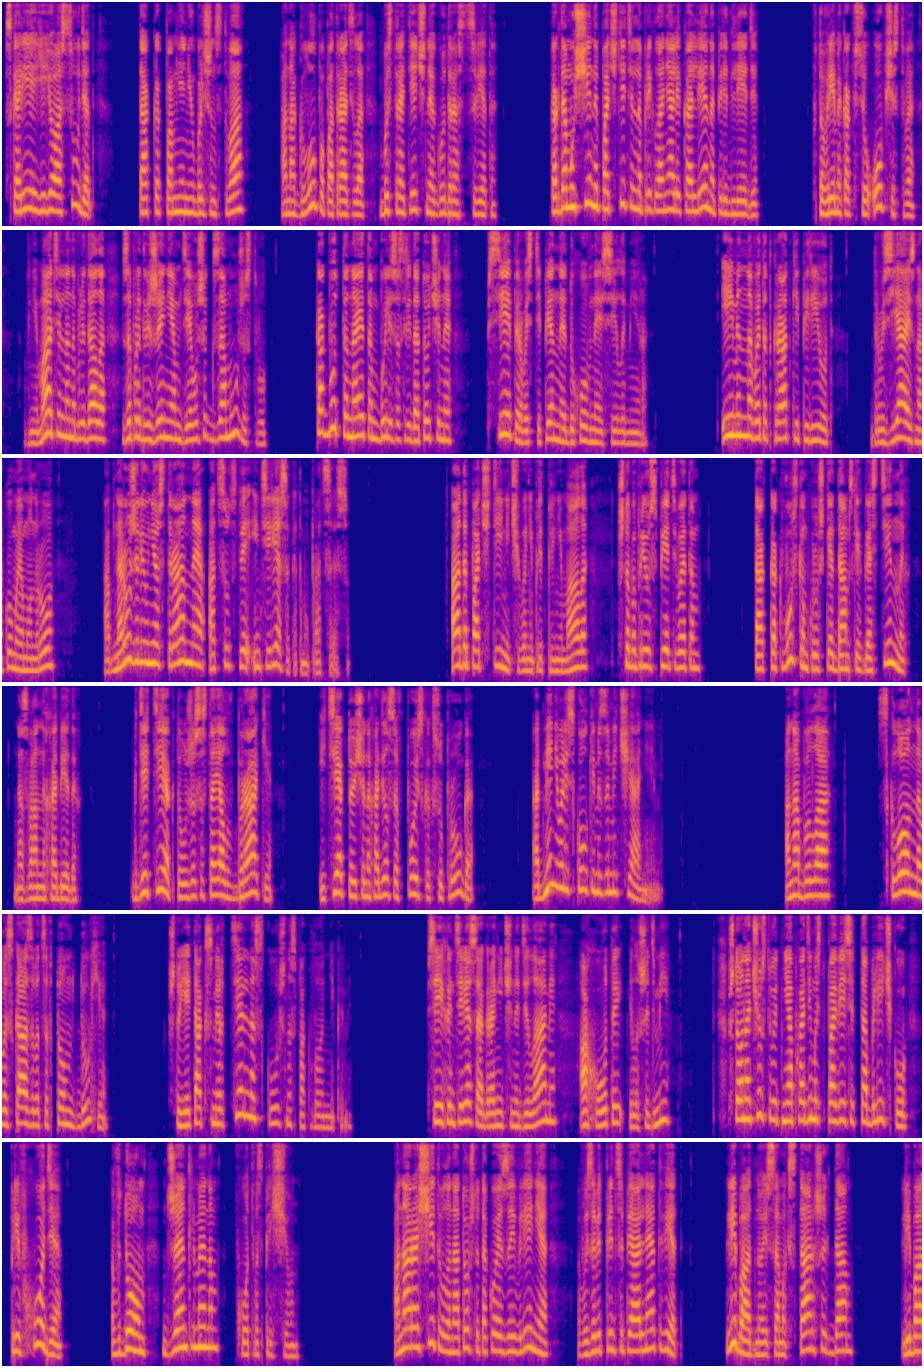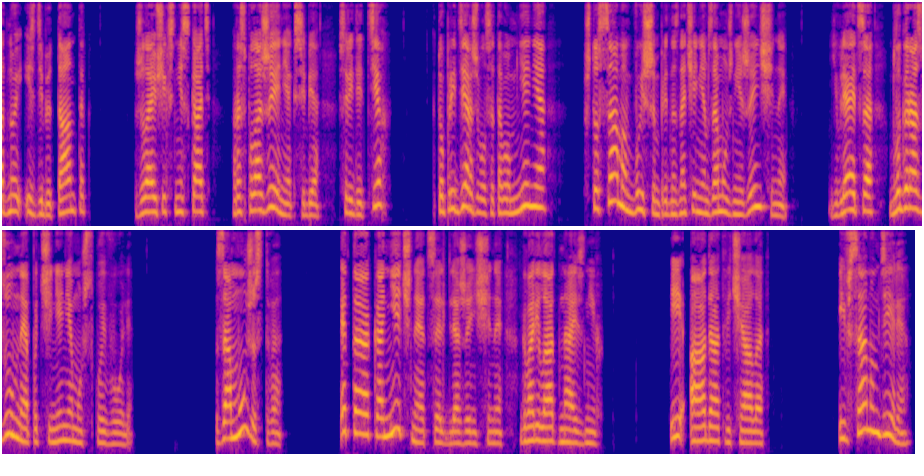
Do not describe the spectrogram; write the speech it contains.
Скорее ее осудят, так как, по мнению большинства, она глупо потратила быстротечные годы расцвета, когда мужчины почтительно преклоняли колено перед леди, в то время как все общество внимательно наблюдало за продвижением девушек к замужеству, как будто на этом были сосредоточены все первостепенные духовные силы мира. именно в этот краткий период друзья и знакомые Монро обнаружили у нее странное отсутствие интереса к этому процессу. Ада почти ничего не предпринимала, чтобы преуспеть в этом, так как в узком кружке дамских гостиных на званных обедах, где те, кто уже состоял в браке, и те, кто еще находился в поисках супруга, обменивались колкими замечаниями. Она была склонна высказываться в том духе, что ей так смертельно скучно с поклонниками. Все их интересы ограничены делами, охотой и лошадьми, что она чувствует необходимость повесить табличку при входе в дом джентльменам вход воспрещен. Она рассчитывала на то, что такое заявление вызовет принципиальный ответ либо одной из самых старших дам, либо одной из дебютанток, желающих снискать расположение к себе среди тех, кто придерживался того мнения, что самым высшим предназначением замужней женщины является благоразумное подчинение мужской воле. Замужество — это конечная цель для женщины, говорила одна из них. И Ада отвечала, и в самом деле,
